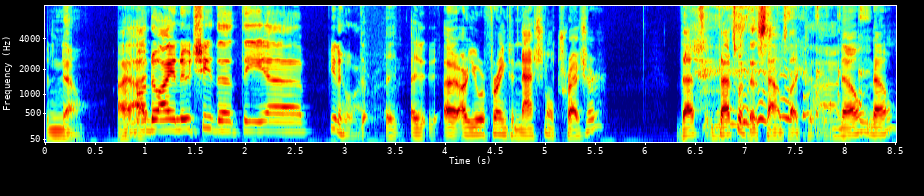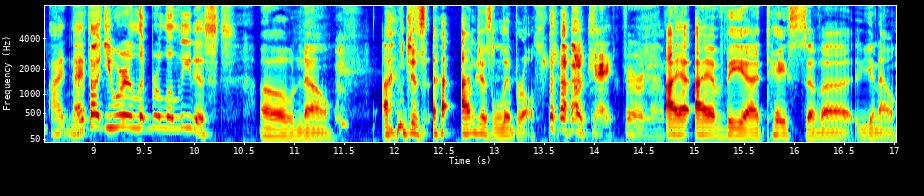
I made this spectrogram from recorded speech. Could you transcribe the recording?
No. I, I, Armando Iannucci, the the uh, you know who I am. uh, are you referring to National Treasure? That's that's what this sounds like. No, no. I, I thought you were a liberal elitist. Oh no. I'm just I'm just liberal. okay, fair enough. I I have the uh, tastes of a you know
